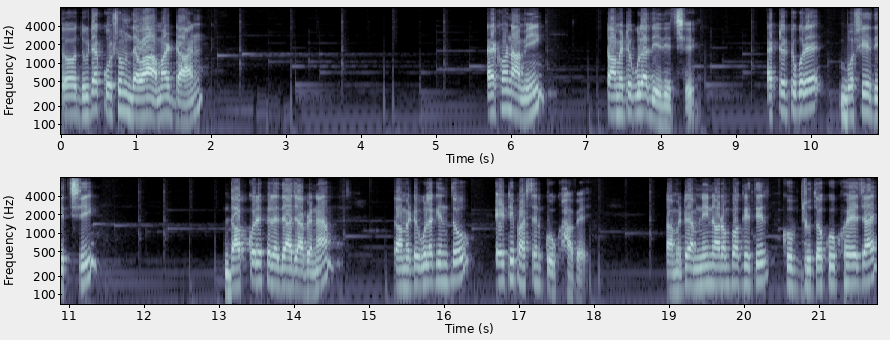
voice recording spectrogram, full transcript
তো দুইটা কুসুম দেওয়া আমার ডান। এখন আমি টমেটোগুলা দিয়ে দিচ্ছি। একটু একটু করে বসিয়ে দিচ্ছি। দপ করে ফেলে দেওয়া যাবে না। টমেটোগুলো কিন্তু এইটি পার্সেন্ট কুক হবে। টমেটো এমনি নরম প্রকৃতির, খুব দ্রুত কুক হয়ে যায়,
